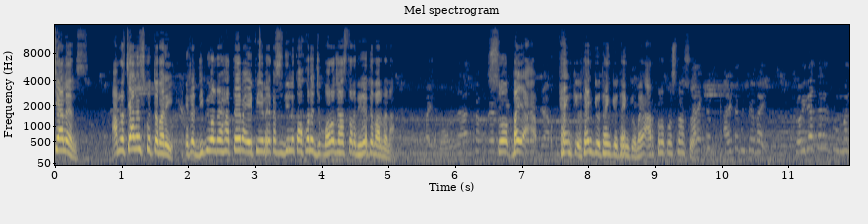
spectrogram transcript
চ্যালেঞ্জ আমরা চ্যালেঞ্জ করতে পারি। এটা ডিপি ওয়ার্ল্ডের হাতে বা এপিএম এর কাছে দিলে কখনো বড় জাহাজ তারা ভিড়াতে পারবে না। সো ভাই thank you thank you thank you thank you ভাই আর কোনো প্রশ্ন আছে? আরেকটা আরেকটা বিষয় ভাই স্বৈরাচারের প্রমাণ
